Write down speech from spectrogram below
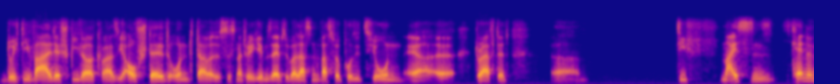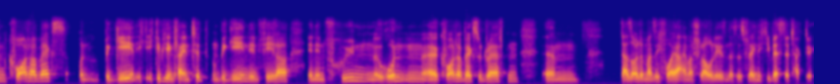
durch die Wahl der Spieler quasi aufstellt und da ist es natürlich jedem selbst überlassen, was für Positionen er äh, draftet. Ähm, die meisten kennen Quarterbacks und begehen, ich, ich gebe hier einen kleinen Tipp und begehen den Fehler, in den frühen Runden äh, Quarterbacks zu draften. Ähm, da sollte man sich vorher einmal schlau lesen, das ist vielleicht nicht die beste Taktik.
